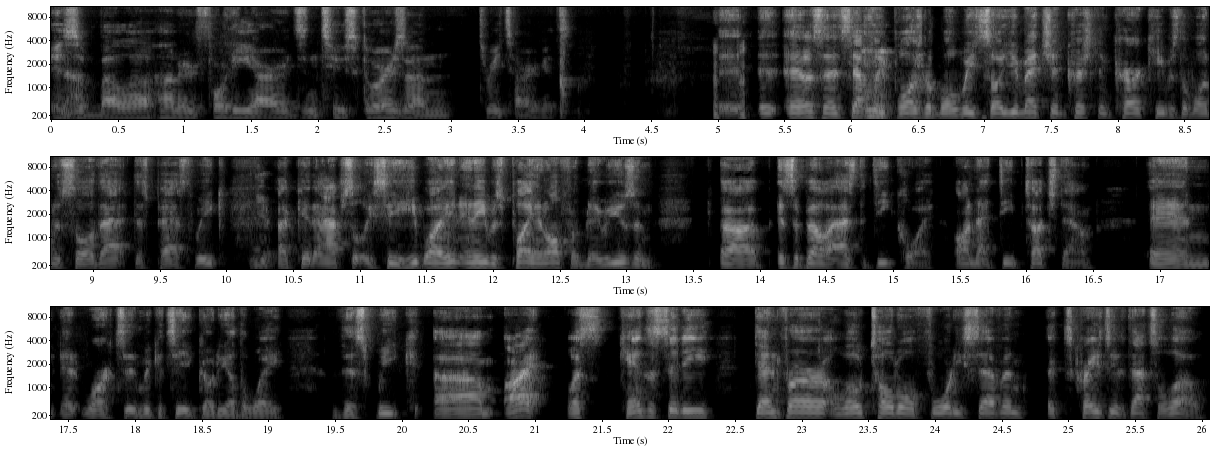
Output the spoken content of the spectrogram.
Isabella, 140 yards and two scores on three targets it, it, was, it's definitely plausible. We saw you mentioned Christian Kirk. He was the one who saw that this past week. I could absolutely see he well, and he was playing off of. They were using uh, Isabella as the decoy on that deep touchdown, and it worked. And we could see it go the other way this week. Um, all right, let's Kansas City, Denver, a low total of forty-seven. It's crazy that that's low,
